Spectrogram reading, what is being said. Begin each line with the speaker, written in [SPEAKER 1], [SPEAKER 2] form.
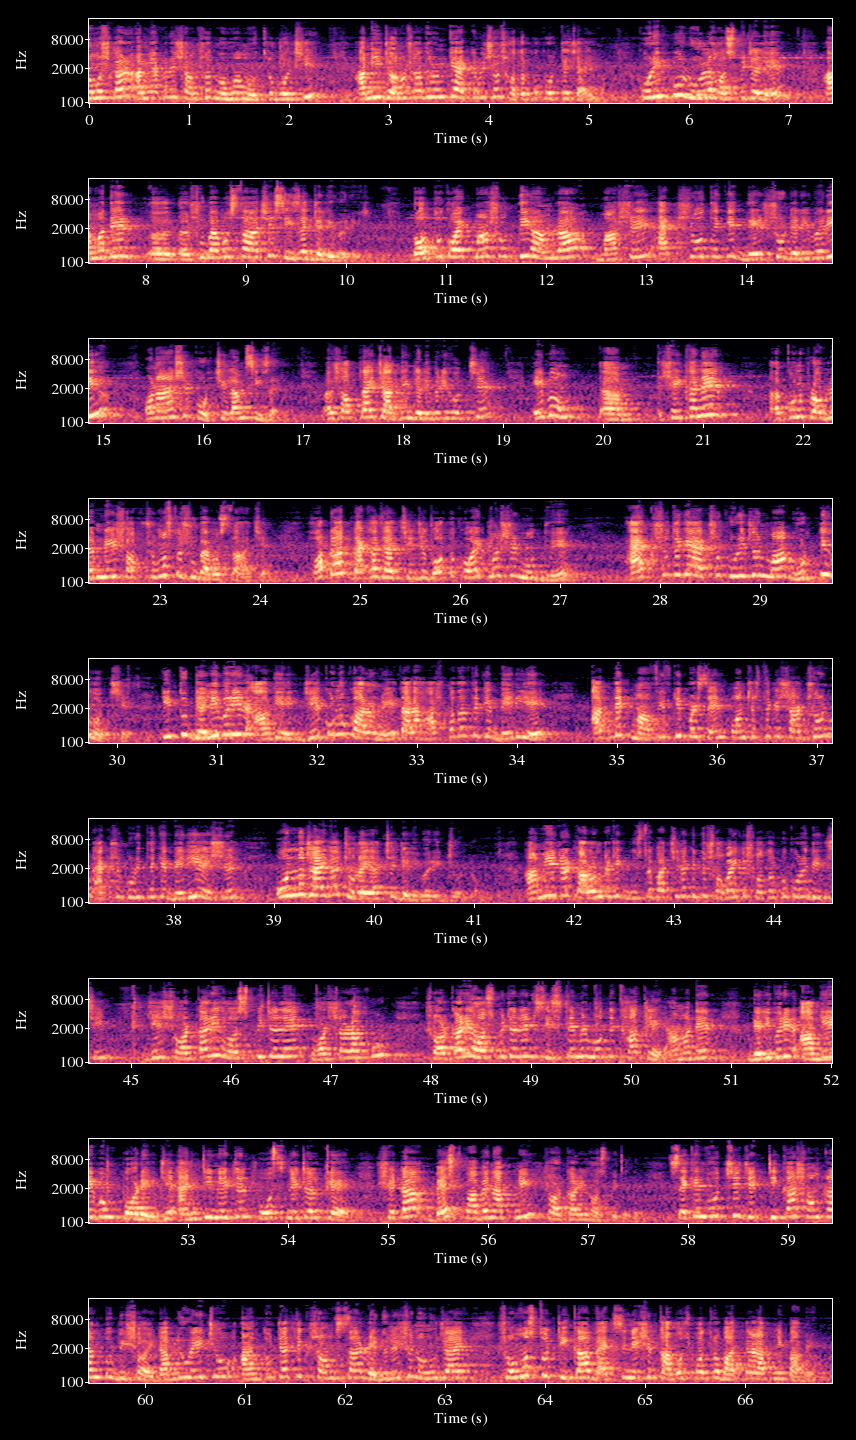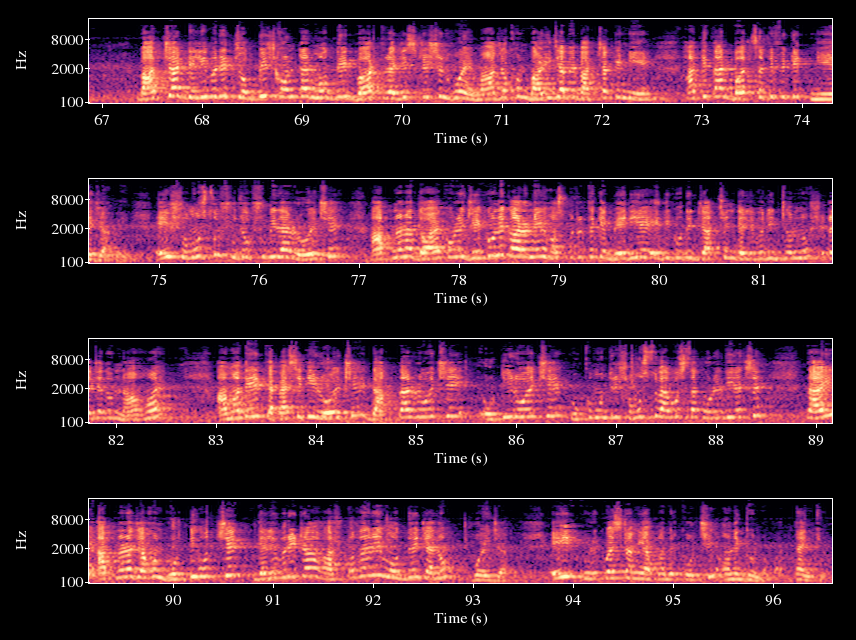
[SPEAKER 1] নমস্কার, আমি আপনাদের সাংসদ মহুয়া মৈত্র বলছি। আমি জনসাধারণকে একটা বিষয় সতর্ক করতে চাই। করিমপুর রুরাল হসপিটালে আমাদের সুব্যবস্থা আছে সিজার ডেলিভারির। গত কয়েক মাস অবধি আমরা মাসে একশো থেকে দেড়শো ডেলিভারি অনায়াসে করছিলাম সিজার। সপ্তাহে চার দিন ডেলিভারি হচ্ছে এবং সেইখানে কোনো প্রবলেম নেই, সব সমস্ত সুব্যবস্থা আছে। হঠাৎ দেখা যাচ্ছে যে গত কয়েক মাসের মধ্যে একশো থেকে একশো কুড়ি জন মা ভর্তি হচ্ছে। কিন্তু ডেলিভারির আগে যে কোনো কারণে তারা হাসপাতাল থেকে বেরিয়ে অর্ধেক মা, ফিফটি পার্সেন্ট, পঞ্চাশ থেকে ষাট জন, একশো কুড়ি থেকে বেরিয়ে এসে অন্য জায়গায় চলে যাচ্ছে ডেলিভারির জন্য। আমি এটার কারণটা ঠিক বুঝতে পারছি না, কিন্তু সবাইকে সতর্ক করে দিচ্ছি যে সরকারি হসপিটালে ভরসা রাখুন। সরকারি হসপিটালের সিস্টেমের মধ্যে থাকলে আমাদের ডেলিভারির আগে এবং পরে যে অ্যান্টিনেটাল পোস্টনেটাল কেয়ার সেটা বেস্ট পাবেন আপনি সরকারি হসপিটালে। সেকেন্ড হচ্ছে যে টিকা সংক্রান্ত বিষয় ডাব্লিউএইচও আন্তর্জাতিক সংস্থার রেগুলেশন অনুযায়ী সমস্ত টিকা ভ্যাকসিনেশন কাগজপত্র বার্তার আপনি পাবেন। বাচ্চার ডেলিভারির চব্বিশ ঘণ্টার মধ্যেই বার্থ রেজিস্ট্রেশন হয়ে মা যখন বাড়ি যাবে বাচ্চাকে নিয়ে, হাতে তার বার্থ সার্টিফিকেট নিয়ে যাবে। এই সমস্ত সুযোগ সুবিধা রয়েছে। আপনারা দয়া করে যে কোনো কারণে হসপিটাল থেকে বেরিয়ে এদিক ওদিক যাচ্ছেন ডেলিভারির জন্য, সেটা যেন না হয়। আমাদের ক্যাপাসিটি রয়েছে, ডাক্তার রয়েছে ওটি রয়েছে, মুখ্যমন্ত্রী সমস্ত ব্যবস্থা করে দিয়েছেন। তাই আপনারা যখন ভর্তি হচ্ছেন ডেলিভারিটা হাসপাতালের মধ্যে যেন হয়ে যায়। এই রিকোয়েস্ট আমি আপনাদের করছি। অনেক ধন্যবাদ। Thank you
